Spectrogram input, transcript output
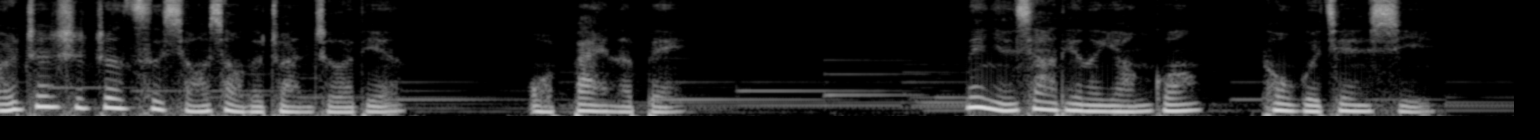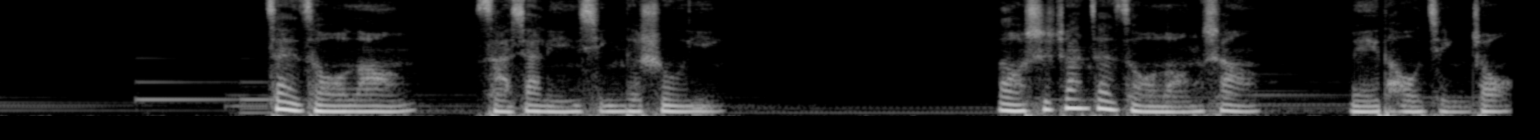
而正是这次小小的转折点，我败了北。那年夏天的阳光透过间隙，在走廊洒下零星的树影。老师站在走廊上，眉头紧皱。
